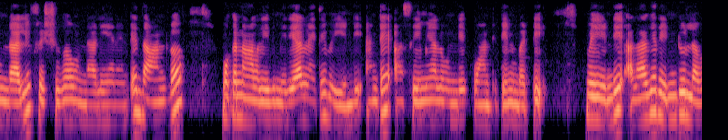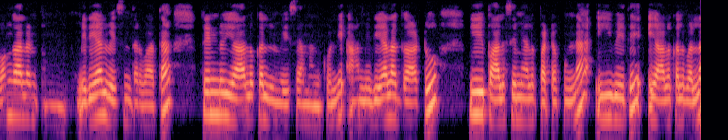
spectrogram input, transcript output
ఉండాలి ఫ్రెష్గా ఉండాలి అని అంటే దాంట్లో ఒక నాలుగైదు మిరియాలను అయితే వేయండి. అంటే ఆ సేమియాలో ఉండే క్వాంటిటీని బట్టి వేయండి. అలాగే రెండు లవంగాలను మిరియాలు వేసిన తర్వాత రెండు యాలకలను వేసామనుకోండి ఆ మిరియాల ఘాటు ఈ పాలసేమియాలకు పట్టకుండా ఇవైతే యాలకల వల్ల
